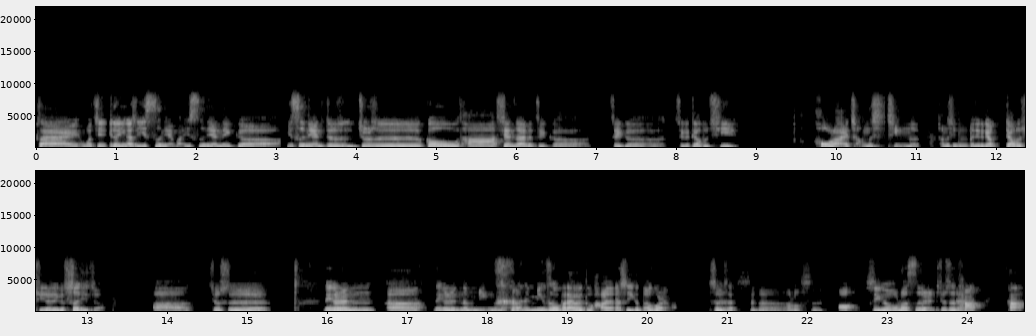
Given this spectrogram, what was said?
在我记得应该是一四年吧，一四年那个一四年就是就是够它现在的这个这个这个调度器，后来成型的成型的这个调调度器的这个设计者啊，就是那个人啊，那个人的名字 名字我不太会读，好像是一个德国人吧，是不是？是个俄罗斯。哦，是一个俄罗斯人，就是他他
